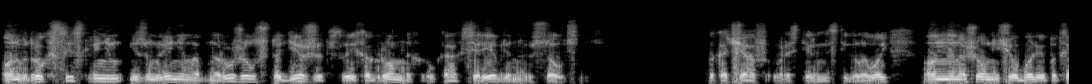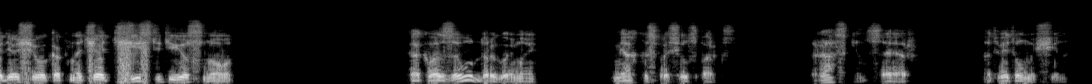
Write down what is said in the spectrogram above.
он вдруг с искренним изумлением обнаружил, что держит в своих огромных руках серебряную соусницу. Покачав в растерянности головой, он не нашел ничего более подходящего, как начать чистить ее снова. — Как вас зовут, дорогой мой? — мягко спросил Спаркс. — Раскин, сэр, — ответил мужчина.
